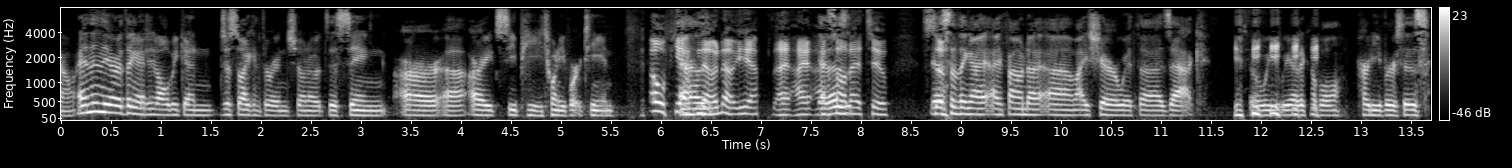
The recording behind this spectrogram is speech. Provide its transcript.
Oh, and then the other thing I did all weekend, just so I can throw it in show notes, is sing our uh, RHCP 2014. Oh, yeah. Uh, no, no, yeah. I, I, I that saw was- that too. So, That's something I, I found uh, um, I share with uh, Zach. So we, we had a couple hearty verses.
